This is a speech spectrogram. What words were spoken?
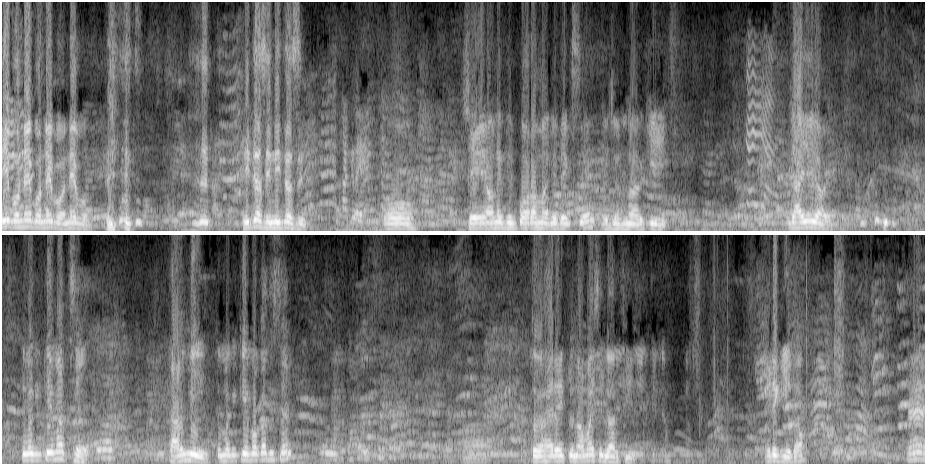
নেব নেব নেব নেব। নিতেছি নিতেছি ও সে অনেকদিন পর আমাকে দেখছে এই জন্য আর কি। যাই যাবে তোমাকে কে মারছে? তারমি তোমাকে কে বকা দিছে? তো হ্যাঁ একটু নামাইছিল আর কি। এটা কি এটা? হ্যাঁ।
